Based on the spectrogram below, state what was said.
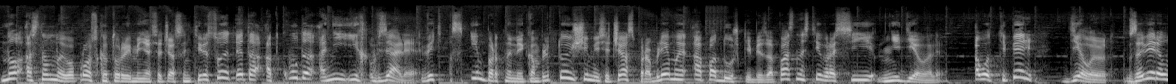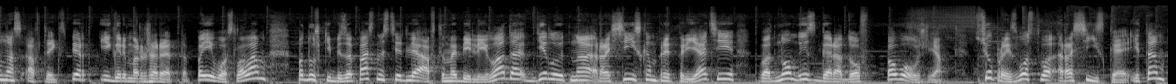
Но основной вопрос, который меня сейчас интересует, это откуда они их взяли. Ведь с импортными комплектующими сейчас проблемы, а подушки безопасности в России не делали. А вот теперь делают, заверил нас автоэксперт Игорь Маржаретто. По его словам, подушки безопасности для автомобилей «Лада» делают на российском предприятии в одном из городов Поволжья. Все производство российское, и там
